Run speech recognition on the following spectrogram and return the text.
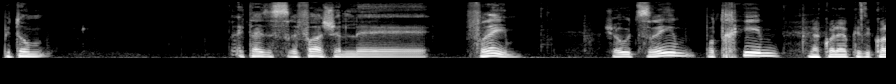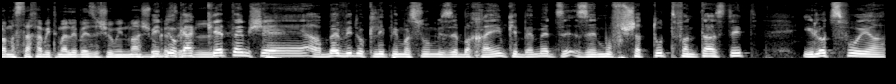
פתאום הייתה איזו שריפה של uh, פריים, שהיו עוצרים, פותחים, והכל היה כזה, כל המסך היה מתמלא באיזשהו מין משהו בדיוק, כזה. היה כתם שהרבה וידאו קליפים עשו מזה בחיים, כי באמת זה, זה מופשטות פנטסטית, היא לא צפויה.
